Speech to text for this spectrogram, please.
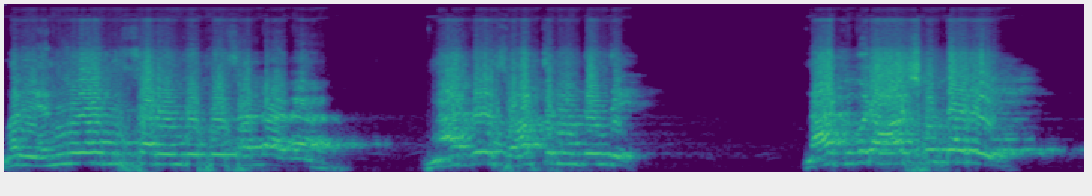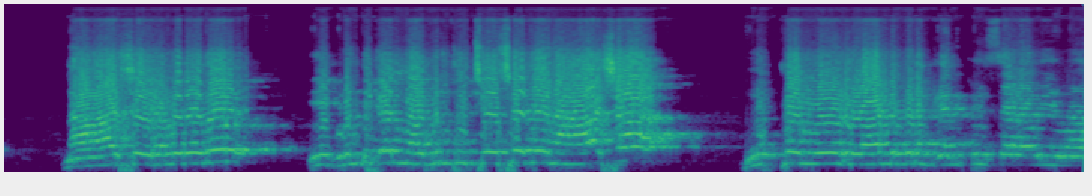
మరి ఎన్ని వార్డులు ఇస్తారని చెప్పేసి అన్నాక నాకు కూడా స్వార్థం ఉంటుంది. నాకు కూడా ఆశ ఉంటుంది. నా ఆశ ఏమలేదు ఈ గుంటికల్ని అభివృద్ధి చేసేదే నా ఆశ. ముప్పై ఏడు వాళ్ళు కూడా కనిపిస్తారని నా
